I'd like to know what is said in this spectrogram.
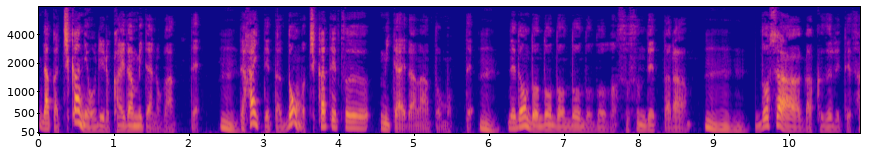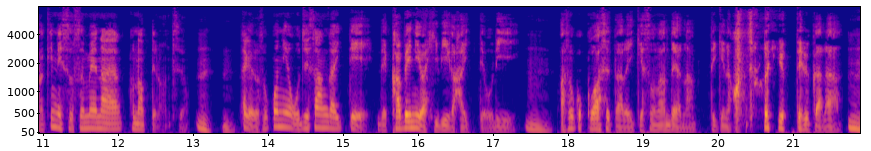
なんか地下に降りる階段みたいのがあって、うんで、。入ってったらどうも地下鉄みたいだなと思って。うん。で、どんどんどんどんどんどんどんどん進んでったら、うんうん土砂が崩れて先に進めなくなってるんですよ。うん。うん。だけどそこにおじさんがいて、で、壁にはひびが入っており、うん。あそこ壊せたらいけそうなんだよな、的なことを言ってるから、うんうんう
